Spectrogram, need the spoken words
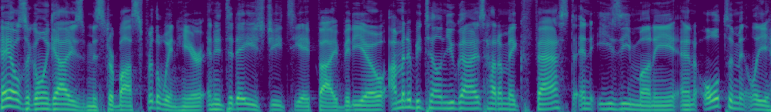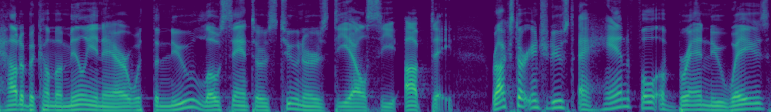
Hey, how's it going guys? Mr. Boss for the win here, and in today's GTA 5 video, I'm going to be telling you guys how to make fast and easy money and ultimately how to become a millionaire with the new Los Santos Tuners DLC update. Rockstar introduced a handful of brand new ways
